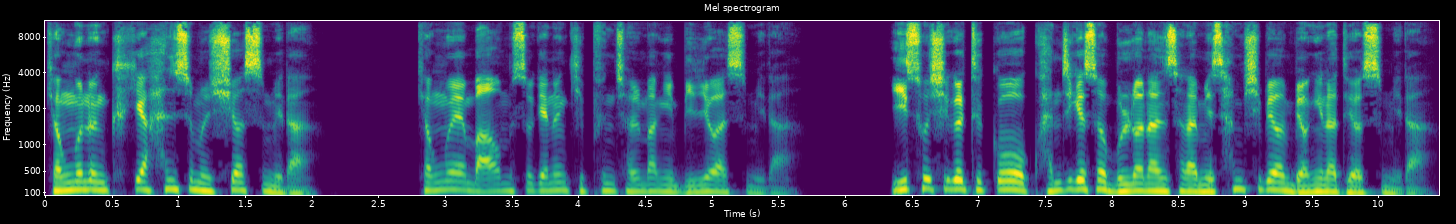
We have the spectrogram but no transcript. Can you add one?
경무는 크게 한숨을 쉬었습니다. 경무의 마음속에는 깊은 절망이 밀려왔습니다. 이 소식을 듣고 관직에서 물러난 사람이 30여 명이나 되었습니다.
